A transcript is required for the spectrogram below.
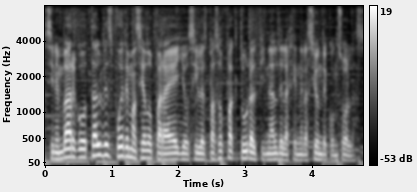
Sin embargo, tal vez fue demasiado para ellos y les pasó factura al final de la generación de consolas.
